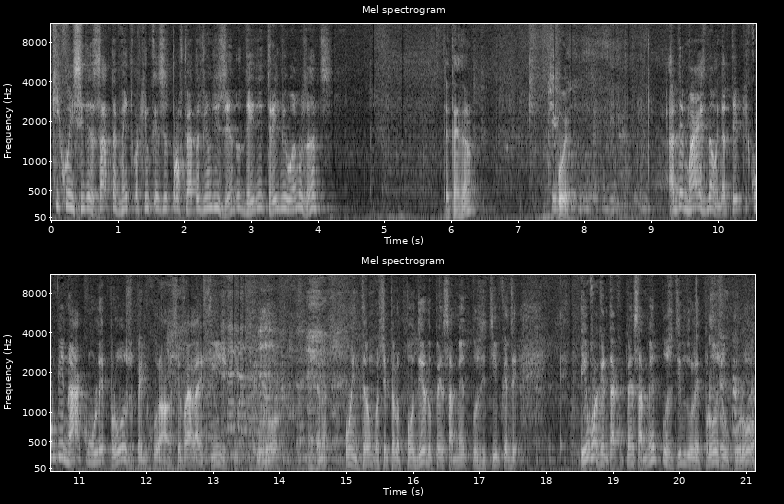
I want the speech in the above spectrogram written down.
que coincide exatamente com aquilo que esses profetas vinham dizendo desde 3 mil anos antes. Você está entendendo? Foi. Ademais, não, ainda teve que combinar com o leproso para ele curar. Você vai lá e finge que curou. Tá Ou então, você, pelo poder do pensamento positivo, quer dizer, eu vou acreditar que o pensamento positivo do leproso o curou.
